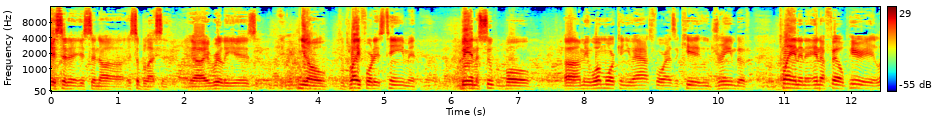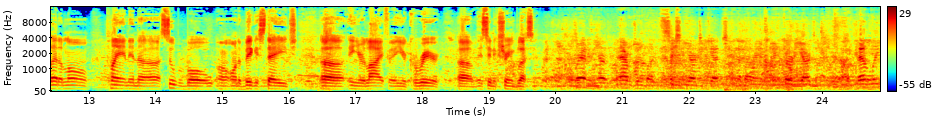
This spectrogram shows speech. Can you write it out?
it's an it's an uh, it's a blessing. Yeah, it really is. You know, to play for this team and be in the Super Bowl. Uh, I mean, what more can you ask for as a kid who dreamed of playing in the NFL period, let alone playing in the uh, Super Bowl on, on, the biggest stage uh, in your life and your career? Um, it's an extreme blessing. Brandin, you're averaging about 60 yards a catch and about 30 yards a penalty.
